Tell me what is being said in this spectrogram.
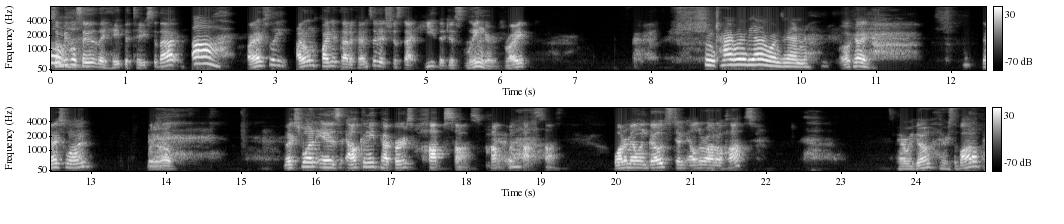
Some Oh. people say that they hate the taste of that. Oh, I actually I don't find it that offensive. It's just that heat that just lingers, right? I'm gonna try one of the other ones again. Okay. Next one. Oh. Next one is Alchemy Peppers hop sauce. Hop with hot sauce. Watermelon Ghost and Eldorado hops. There we go. There's the bottle.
